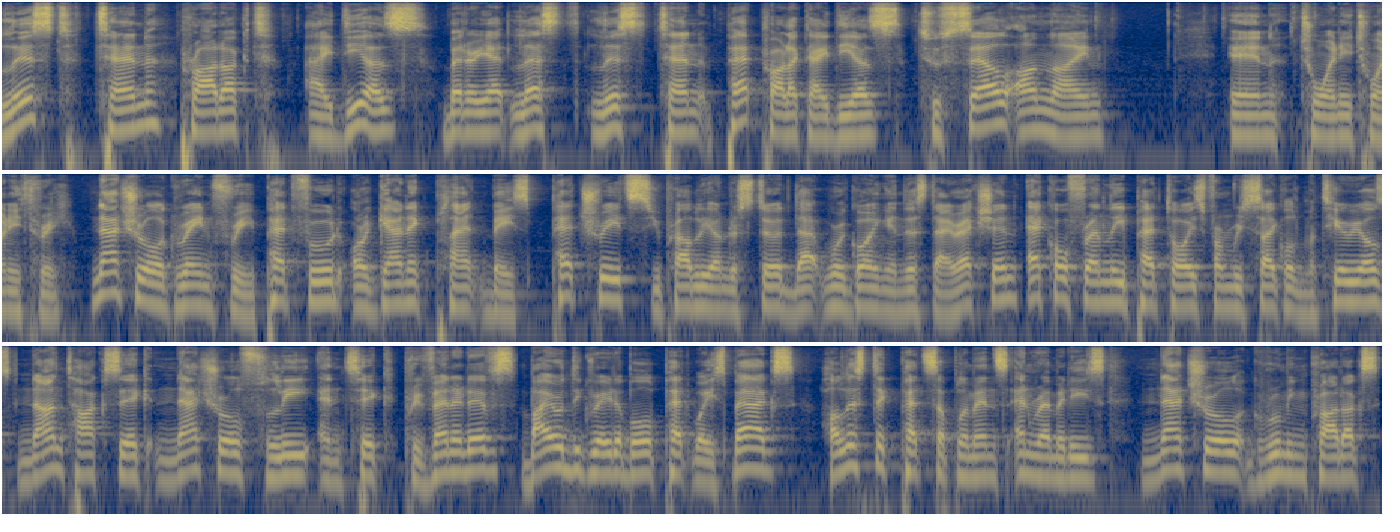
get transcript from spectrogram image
list 10 product ideas, better yet, list, list 10 pet product ideas to sell online in 2023. Natural, grain-free pet food, organic, plant-based pet treats. You probably understood that we're going in this direction. Eco-friendly pet toys from recycled materials, non-toxic, natural flea and tick preventatives, biodegradable pet waste bags, holistic pet supplements and remedies, natural grooming products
